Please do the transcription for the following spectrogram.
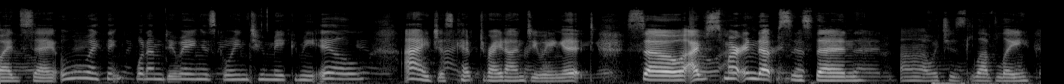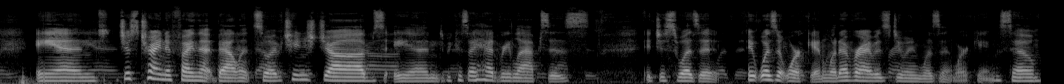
I'd say, Oh, I think what I'm doing is going to make me ill, I just kept right on doing it. So I've smartened up since then. Uh, which is lovely, and just trying to find that balance. So I've changed jobs, and because I had relapses, it just wasn't it wasn't working. Whatever I was doing wasn't working. So,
